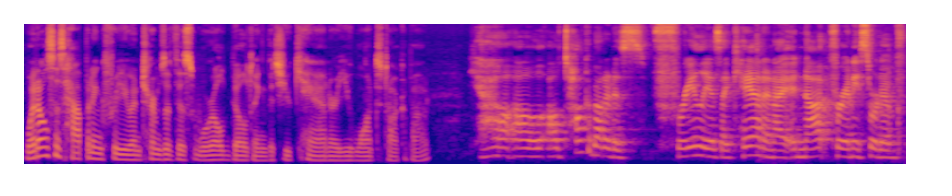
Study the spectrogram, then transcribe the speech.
What else is happening for you in terms of this world building that you can or you want to talk about? Yeah, I'll I'll talk about it as freely as I can, and I and not for any sort of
